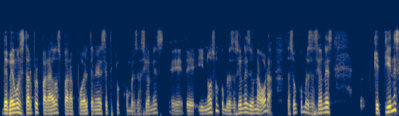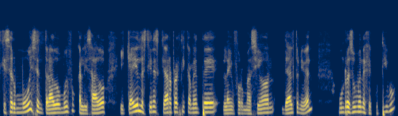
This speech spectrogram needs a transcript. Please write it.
debemos estar preparados para poder tener ese tipo de conversaciones eh, de, y no son conversaciones de una hora, o sea, son conversaciones que tienes que ser muy centrado, muy focalizado y que a ellos les tienes que dar prácticamente la información de alto nivel, un resumen ejecutivo.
